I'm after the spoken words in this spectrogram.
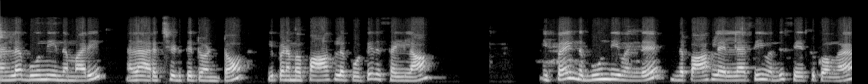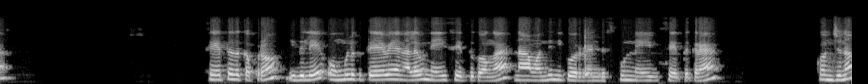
நல்லா பூந்தி இந்த மாதிரி நல்லா அரைச்சி எடுத்துட்டு வந்துட்டோம். இப்போ நம்ம பாகில் போட்டு இதை செய்யலாம். இப்போ இந்த பூந்தி வந்து இந்த பாகில் எல்லாத்தையும் வந்து சேர்த்துக்கோங்க. சேர்த்ததுக்கப்புறம் இதிலே உங்களுக்கு தேவையான அளவு நெய் சேர்த்துக்கோங்க. நான் வந்து இன்னைக்கு ஒரு ரெண்டு ஸ்பூன் நெய் சேர்த்துக்கிறேன். கொஞ்சனா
